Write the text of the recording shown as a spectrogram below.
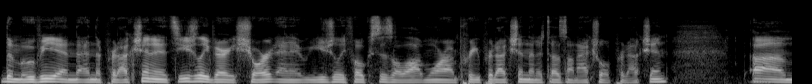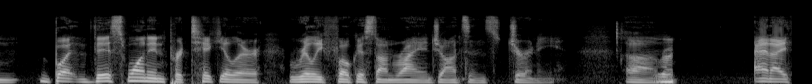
the movie and and the production and it's usually very short and it usually focuses a lot more on pre-production than it does on actual production um but this one in particular really focused on Rian Johnson's journey right. and I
